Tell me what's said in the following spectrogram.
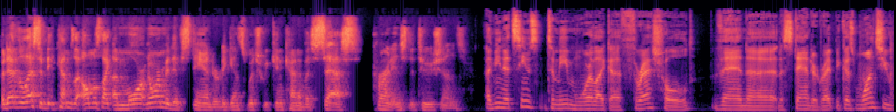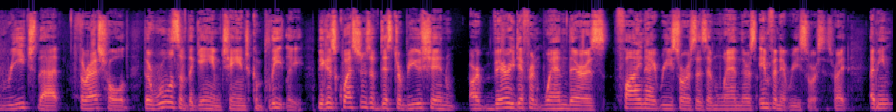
But nevertheless, it becomes almost like a more normative standard against which we can kind of assess current institutions. I mean, it seems to me more like a threshold than uh, a, a, standard, right? Because once you reach that threshold, the rules of the game change completely. Because questions of distribution are very different when there's finite resources and when there's infinite resources, right? I mean,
